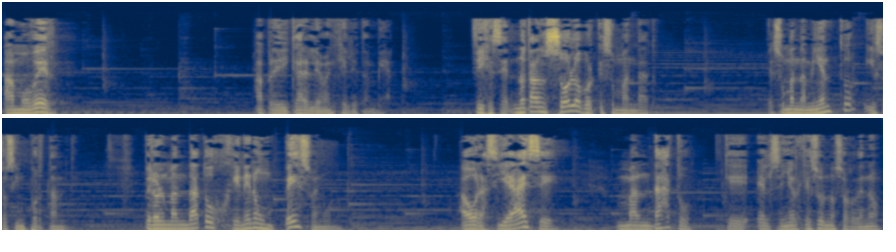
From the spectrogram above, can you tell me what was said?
a mover a predicar el Evangelio también. Fíjese, no tan solo porque es un mandato. Es un mandamiento y eso es importante. Pero el mandato genera un peso en uno. Ahora, si a ese mandato que el Señor Jesús nos ordenó.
